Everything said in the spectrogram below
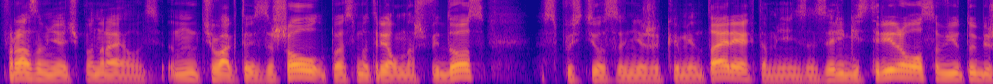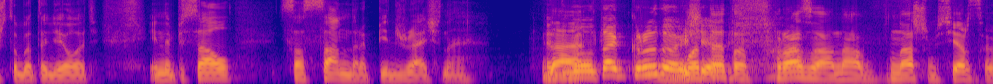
фраза мне очень понравилась. Ну, чувак, то есть, зашел, посмотрел наш видос, спустился ниже в комментариях, там, я не знаю, зарегистрировался в Ютубе, чтобы это делать, и написал «Сассандра пиджачная». Да. Это было так круто вообще. Вот эта фраза, она в нашем сердце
